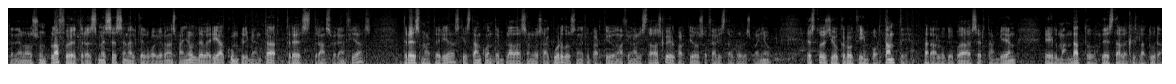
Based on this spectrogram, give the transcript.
Tenemos un plazo de tres meses en el que el gobierno español debería cumplimentar tres transferencias, tres materias que están contempladas en los acuerdos entre el Partido Nacionalista Vasco y el Partido Socialista Obrero Español. Esto es yo creo que importante para lo que pueda ser también el mandato de esta legislatura.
